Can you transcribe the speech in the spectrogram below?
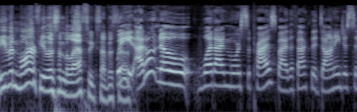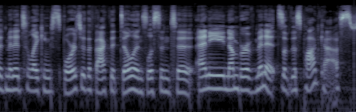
Even more if you listen to last week's episode. Wait, I don't know what I'm more surprised by the fact that Donny just admitted to liking sports or the fact that Dylan's listened to any number of minutes of this podcast.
